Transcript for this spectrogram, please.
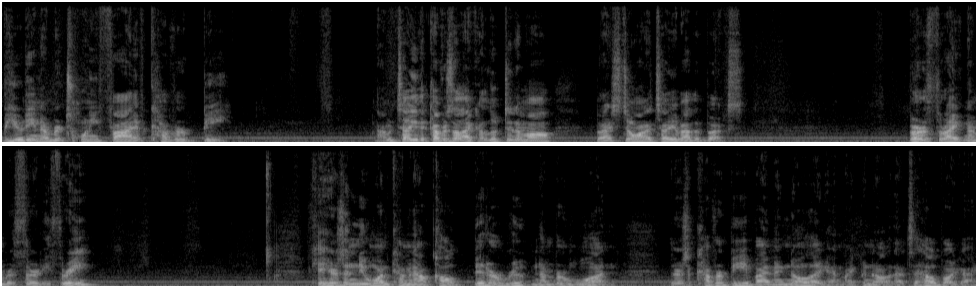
Beauty number 25, cover B. I'm to tell you the covers I like. I looked at them all, but I still want to tell you about the books. Birthright number 33. Okay, here's a new one coming out called Bitter Root number 1. There's a cover B by Mignola again, Mike Mignola. That's a Hellboy guy.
